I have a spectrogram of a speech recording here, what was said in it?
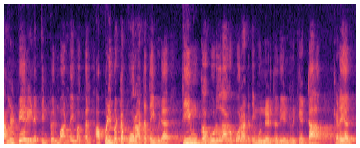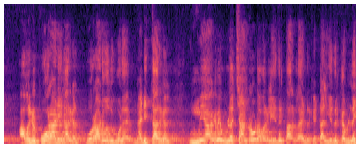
தமிழ் பேரினத்தின் பெரும்பான்மை மக்கள் அப்படிப்பட்ட போராட்டத்தை விட திமுக கூடுதலாக போராட்டத்தை முன்னெடுத்தது என்று கேட்டால் கிடையாது. அவர்கள் போராடினார்கள் போராடுவது போல நடித்தார்கள். உண்மையாகவே உளச்சான்றோடு அவர்கள் எதிர்த்தார்களா என்று கேட்டால் எதிர்க்கவில்லை.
